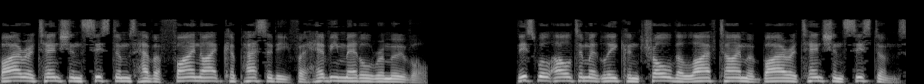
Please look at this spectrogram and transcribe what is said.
bioretention systems have a finite capacity for heavy metal removal. This will ultimately control the lifetime of bioretention systems,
